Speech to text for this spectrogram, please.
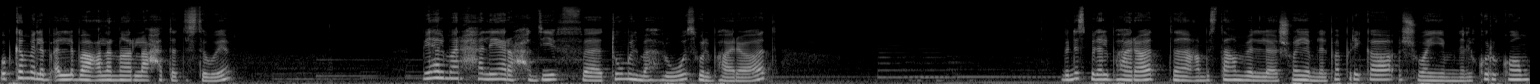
وبكمل بقلبها على النار لحتى تستوي. بهالمرحلة رح أضيف توم المهروس والبهارات. بالنسبة للبهارات عم بستعمل شوية من البابريكا شوية من الكركم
